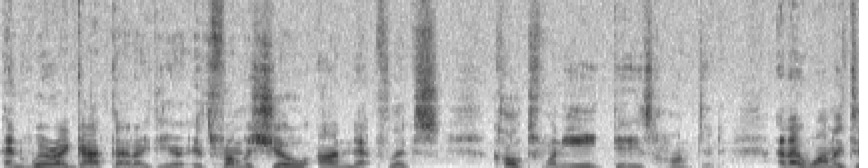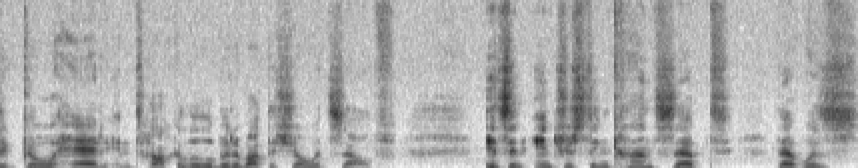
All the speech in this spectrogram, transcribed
and where I got that idea. It's from a show on Netflix called 28 Days Haunted. And I wanted to go ahead and talk a little bit about the show itself. It's an interesting concept that was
